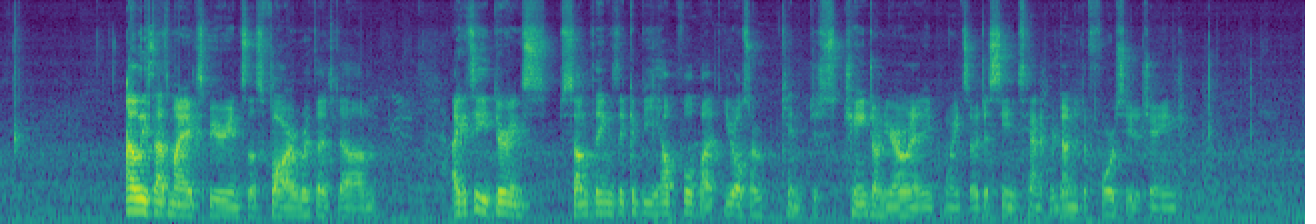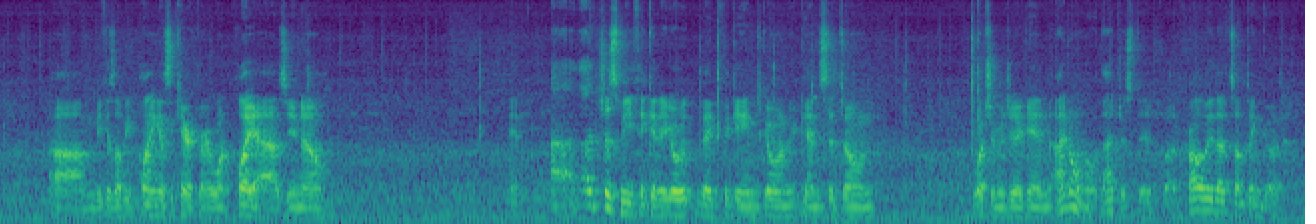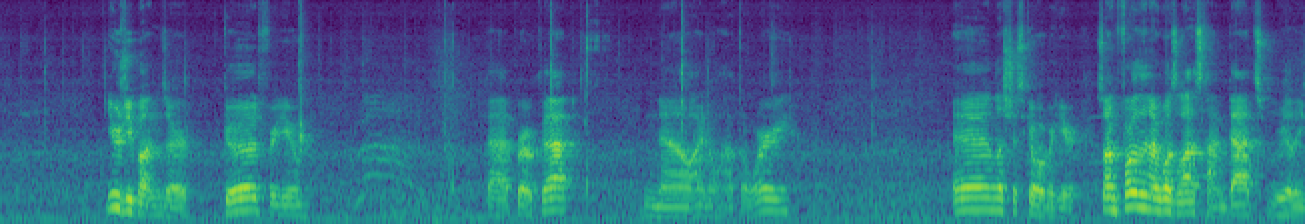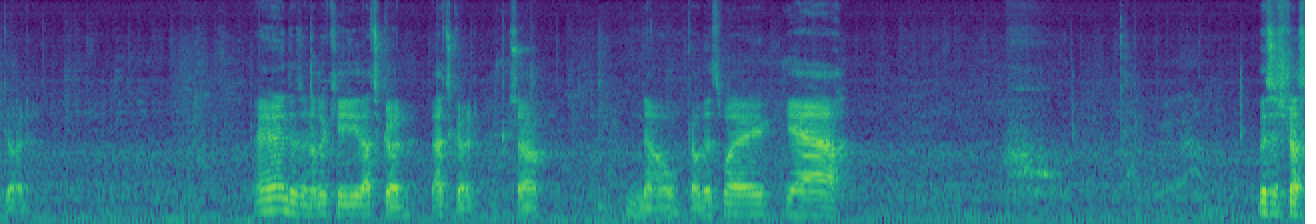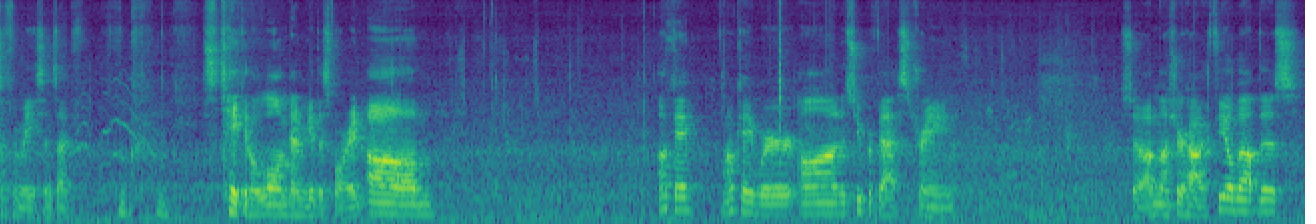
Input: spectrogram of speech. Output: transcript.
at least that's my experience thus far with it. Um, I can see during some things it could be helpful, but you also can just change on your own at any point, so it just seems kind of redundant to force you to change. Um, because I'll be playing as the character I want to play as, you know. Uh, that's just me thinking they go, like the game's going against its own whatchamajig, and I don't know what that just did, but probably that's something good. Usually buttons are good for you. That broke that. Now I don't have to worry. And let's just go over here. So I'm farther than I was last time. That's really good. And there's another key. That's good. That's good. So, no. Go this way. Yeah. This is stressful for me since I've... it's taken a long time to get this far in. Um... Okay. Okay, we're on a super fast train. So I'm not sure how I feel about this.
